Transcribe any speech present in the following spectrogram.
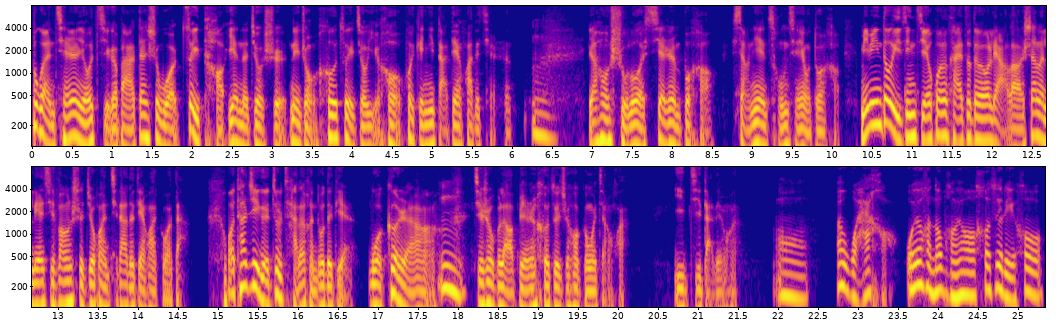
不管前任有几个吧，但是我最讨厌的就是那种喝醉酒以后会给你打电话的前任，嗯，然后数落现任不好，想念从前有多好。明明都已经结婚，孩子都有俩了，删了联系方式就换其他的电话给我打。哇，他这个就是踩了很多的点，我个人啊，嗯，接受不了别人喝醉之后跟我讲话，以及打电话。哦，哎，我还好，我有很多朋友喝醉了以后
